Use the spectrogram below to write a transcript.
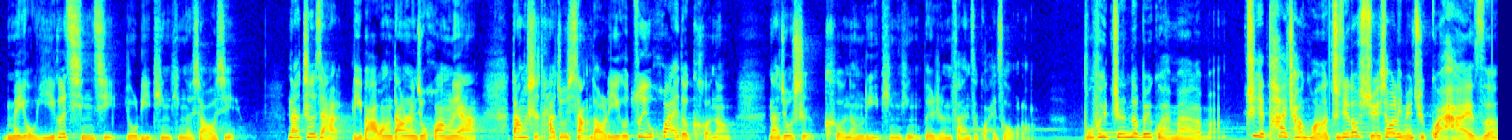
没有一个亲戚有李婷婷的消息。那这下李八王当然就慌了呀。当时他就想到了一个最坏的可能，那就是可能李婷婷被人贩子拐走了。不会真的被拐卖了吧？这也太猖狂了，直接到学校里面去拐孩子。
